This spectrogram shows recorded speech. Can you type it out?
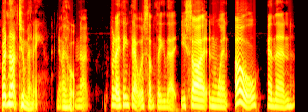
but not too many. no I hope. not but i think that was something that you saw it and went oh and then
